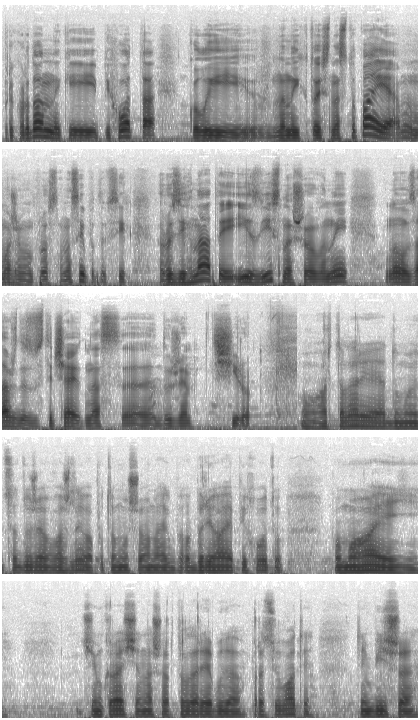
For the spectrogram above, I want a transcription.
прикордонники, піхота, коли на них хтось наступає, а ми можемо просто насипати всіх, розігнати. І звісно, що вони ну, завжди зустрічають нас е, дуже щиро. О, артилерія, я думаю, це дуже важливо, тому що вона якби оберігає піхоту, допомагає їй. Чим краще наша артилерія буде працювати, тим більше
